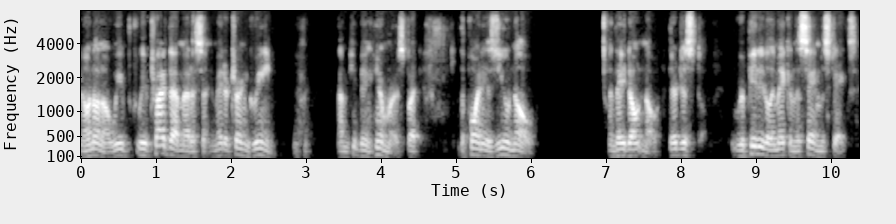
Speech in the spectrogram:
No, no, no. We've, we've tried that medicine. It made her turn green. I'm being humorous, but the point is, you know, and they don't know. They're just repeatedly making the same mistakes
